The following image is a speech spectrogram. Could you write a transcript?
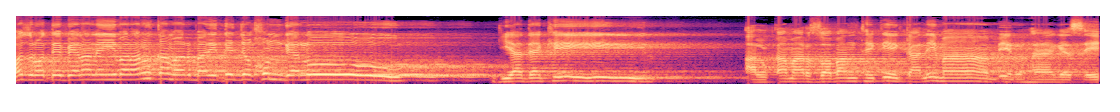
হজরতে বেলাল এইবার আলকামার বাড়িতে যখন গেল, গিয়া দেখি আলকামার জবান থেকে কালিমা বের হয়ে গেছে।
